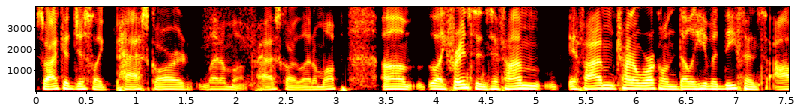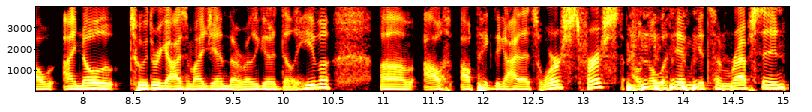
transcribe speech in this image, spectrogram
So I could just like pass guard, let them up, pass guard, let them up. Um, like for instance, if I'm if I'm trying to work on De La Riva defense, I'll I know two or three guys in my gym that are really good at De La Riva. Um, I'll I'll pick the guy that's worst first. I'll go with him, get some reps in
